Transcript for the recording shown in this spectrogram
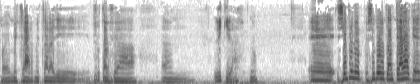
pues mezclar, mezclar allí sustancias em, líquidas, ¿no? Eh, siempre me, siempre me planteaba que,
